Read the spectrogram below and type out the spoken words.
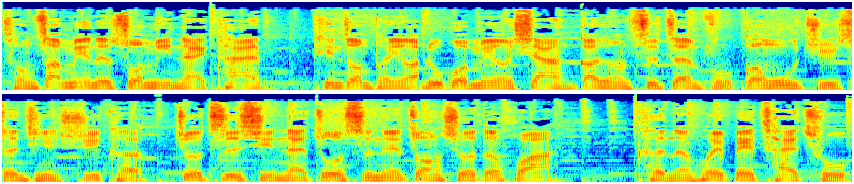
从上面的说明来看，听众朋友如果没有向高雄市政府公务局申请许可，就自行来做室内装修的话，可能会被裁处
